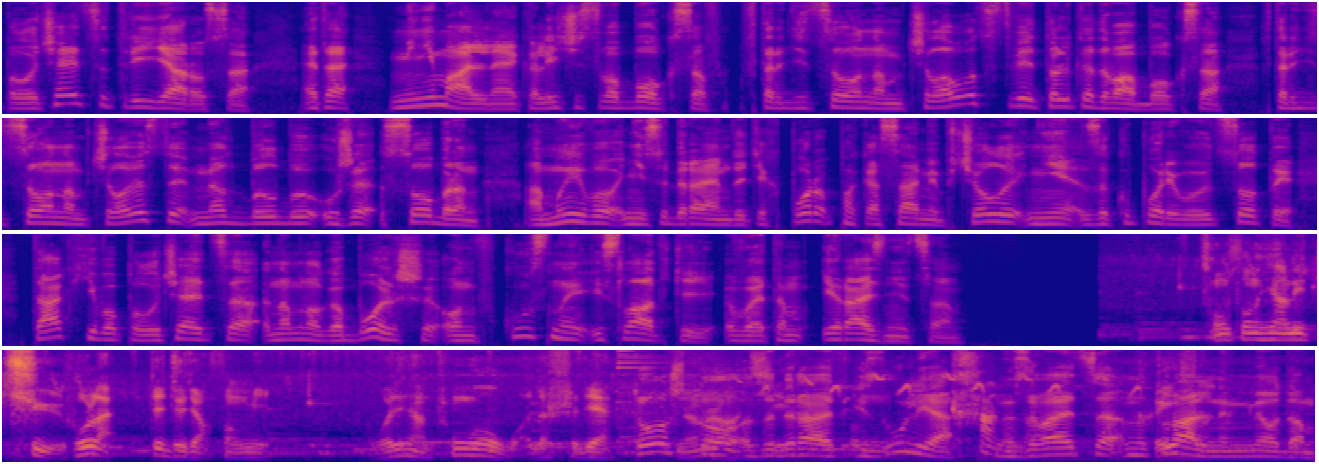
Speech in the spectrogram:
Получается три яруса. Это минимальное количество боксов. В традиционном пчеловодстве только два бокса. В традиционном пчеловодстве мед был бы уже собран, а мы его не собираем до тех пор, пока сами пчелы не закупоривают соты. Так его получается намного больше, он вкусный и сладкий. В этом и разница. 从蜂箱里取出来，这就叫蜂蜜。我就想通过我的实践， То, что забирают из улья, называется натуральным медом,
